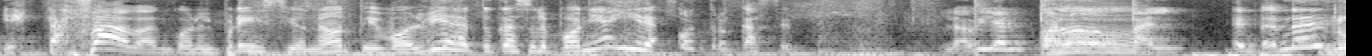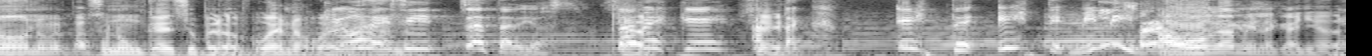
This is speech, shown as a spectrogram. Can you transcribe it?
te estafaban con el precio, ¿no? Te volvías a tu casa, lo ponías y era otro cassette. Lo habían guardado Ah. mal. ¿Entendés? No, no me pasó nunca eso, pero bueno, y bueno. vos bueno. decís, ya está Dios. ¿Sabes Claro, qué? sí. Hasta acá. Este, este es mi libro. Ahógame en la cañada.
